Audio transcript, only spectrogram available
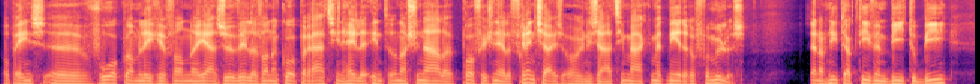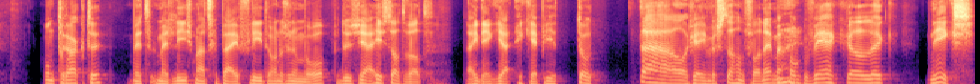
opeens eh voor kwam liggen. Van ja, ze willen van een corporatie. een hele internationale professionele franchise-organisatie maken. met meerdere formules. Ze zijn nog niet actief in B2B contracten met, met leasemaatschappijen, fleet owners en noem maar op. Dus ja, is dat wat? Nou, ik denk, ja, ik heb hier totaal geen verstand van, hè, maar ook werkelijk niks.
